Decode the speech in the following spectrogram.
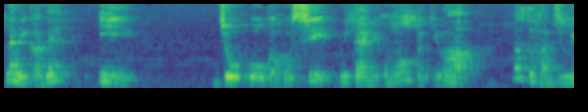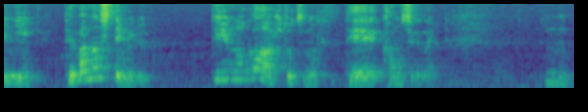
何かねいい情報が欲しいみたいに思う時はまず初めに手放してみるっていうのが一つの手かもしれない。うん、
